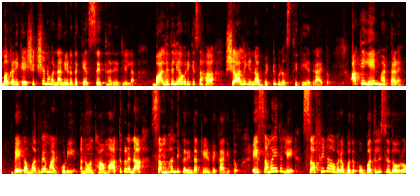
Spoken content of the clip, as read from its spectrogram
ಮಗಳಿಗೆ ಶಿಕ್ಷಣವನ್ನ ನೀಡೋದಕ್ಕೆ ಸಿದ್ಧರಿರಲಿಲ್ಲ. ಬಾಲ್ಯದಲ್ಲಿ ಅವರಿಗೆ ಸಹ ಶಾಲೆಯನ್ನು ಬಿಟ್ಟು ಬಿಡೋ ಸ್ಥಿತಿ ಎದುರಾಯಿತು. ಆಕೆ ಏನು ಮಾಡ್ತಾಳೆ? ಬೇಗ ಮದುವೆ ಮಾಡಿಕೊಡಿ ಅನ್ನುವಂತಹ ಮಾತುಗಳನ್ನು ಸಂಬಂಧಿಕರಿಂದ ಕೇಳಬೇಕಾಗಿತ್ತು. ಈ ಸಮಯದಲ್ಲಿ ಸಫಿನಾ ಅವರ ಬದುಕು ಬದಲಿಸಿದವರು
